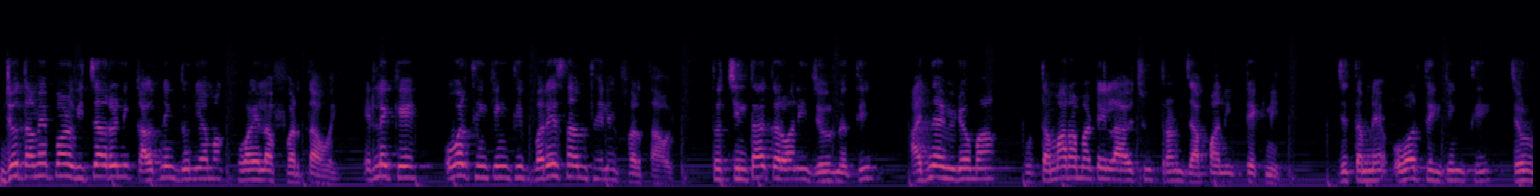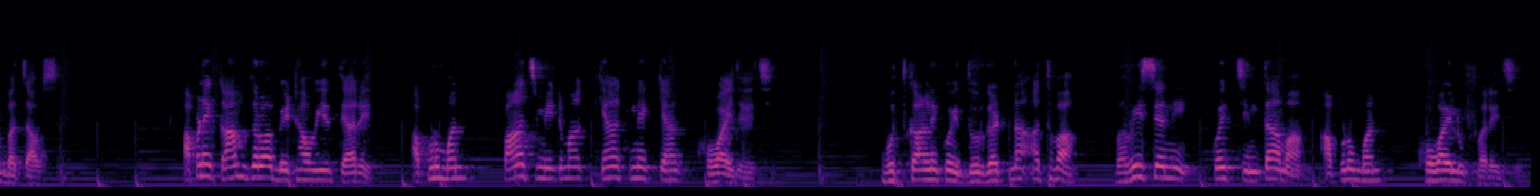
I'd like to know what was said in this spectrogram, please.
જો તમે પણ વિચારોની કાલ્પનિક દુનિયામાં ખોવાયેલા ફરતા હોય, એટલે કે ઓવર થિંકિંગથી પરેશાન થઈને ફરતા હોય, તો ચિંતા કરવાની જરૂર નથી. આજના વિડીયોમાં હું તમારા માટે લાવ્યો છું ત્રણ જાપાની ટેકનિક, જે તમને ઓવર થિંકિંગથી જરૂર બચાવશે. આપણે કામ કરવા બેઠા હોઈએ ત્યારે આપણું મન પાંચ મિનિટમાં ક્યાંક ને ક્યાંક ખોવાઈ જાય છે. ભૂતકાળની કોઈ દુર્ઘટના અથવા ભવિષ્યની કોઈ ચિંતામાં આપણું મન ખોવાયેલું ફરે છે.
